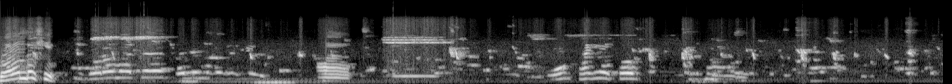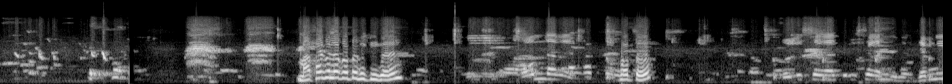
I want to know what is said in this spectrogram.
গরম বেশি? আচ্ছা। মাথাগুলো কত বিক্রি করেন? কত? মানে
